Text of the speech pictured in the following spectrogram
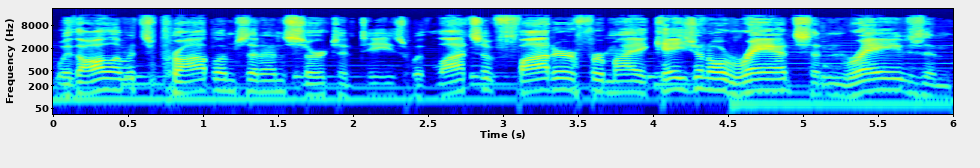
With all of its problems and uncertainties, with lots of fodder for my occasional rants and raves and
